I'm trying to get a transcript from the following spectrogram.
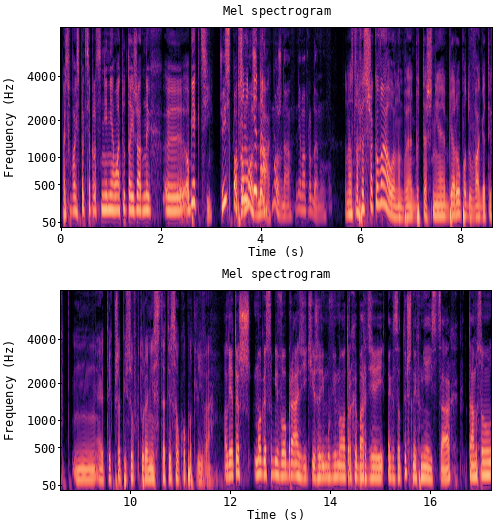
Państwowa Inspekcja Pracy nie miała tutaj żadnych y, obiekcji. Czyli spoko, Absolutnie można, tak. można, nie ma problemu. To nas trochę zszokowało, no bo jakby też nie biorą pod uwagę tych, mm, e, tych przepisów, które niestety są kłopotliwe. Ale ja też mogę sobie wyobrazić, jeżeli mówimy o trochę bardziej egzotycznych miejscach, tam są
